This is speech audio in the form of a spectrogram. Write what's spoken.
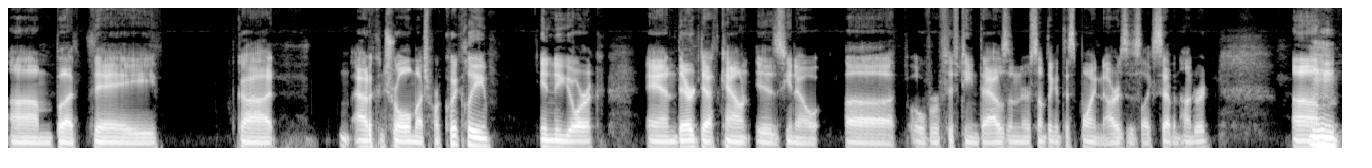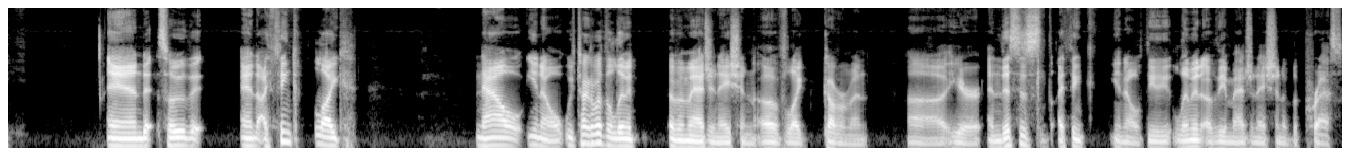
um but they got out of control much more quickly in New York and their death count is you know uh over 15,000 or something at this point and ours is like 700 um Mhm. and so the and I think like now you know we've talked about the limit of imagination of like government uh, here, and this is, I think, you know, the limit of the imagination of the press.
